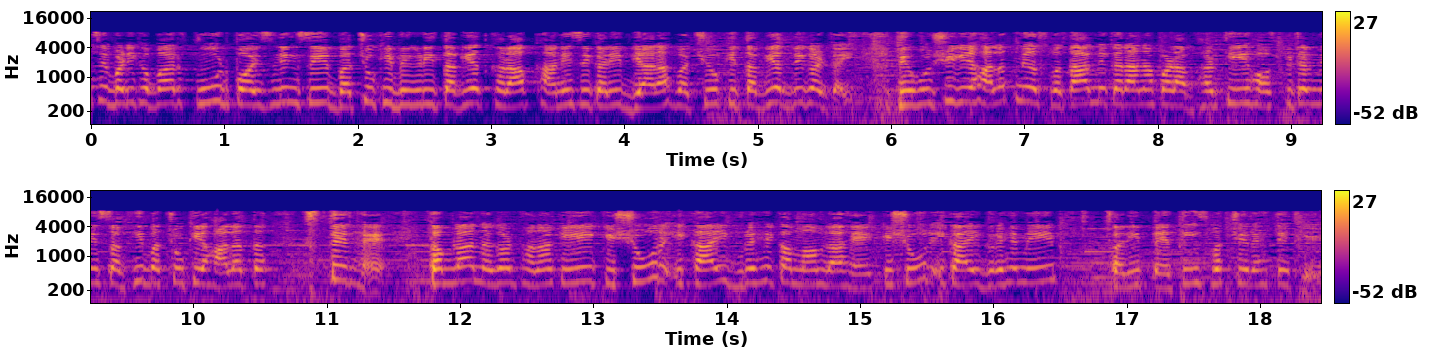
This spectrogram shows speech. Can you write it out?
से बड़ी खबर फ़ूड पॉइजनिंग से बच्चों की बिगड़ी तबीयत खराब खाने से करीब 11 बच्चियों की तबीयत बिगड़ गई। बेहोशी की हालत में अस्पताल में कराना पड़ा भर्ती। हॉस्पिटल में सभी बच्चों की हालत स्थिर है। कमला नगर थाना के किशोर इकाई गृह का मामला है। किशोर इकाई गृह में करीब 35 बच्चे रहते थे।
